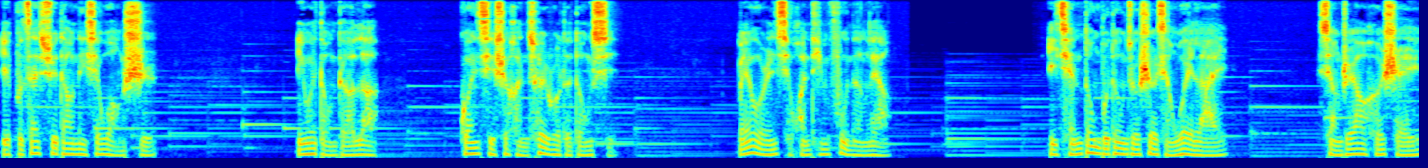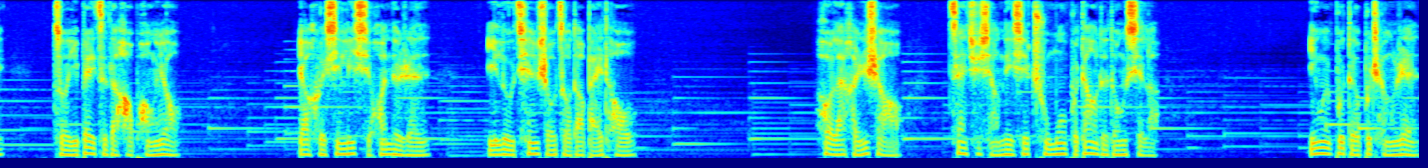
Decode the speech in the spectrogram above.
也不再絮叨那些往事。因为懂得了，关系是很脆弱的东西。没有人喜欢听负能量。以前动不动就设想未来，想着要和谁做一辈子的好朋友，要和心里喜欢的人一路牵手走到白头。后来很少。再去想那些触摸不到的东西了，因为不得不承认，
